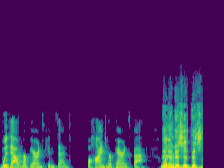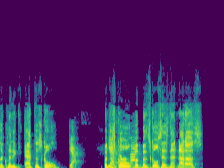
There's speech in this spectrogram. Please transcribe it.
without her parents' consent behind her parents' back. Now, the- this is this is a clinic at the school, Yes. but Yeah, the so school, ima- but, but the school says not not us.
